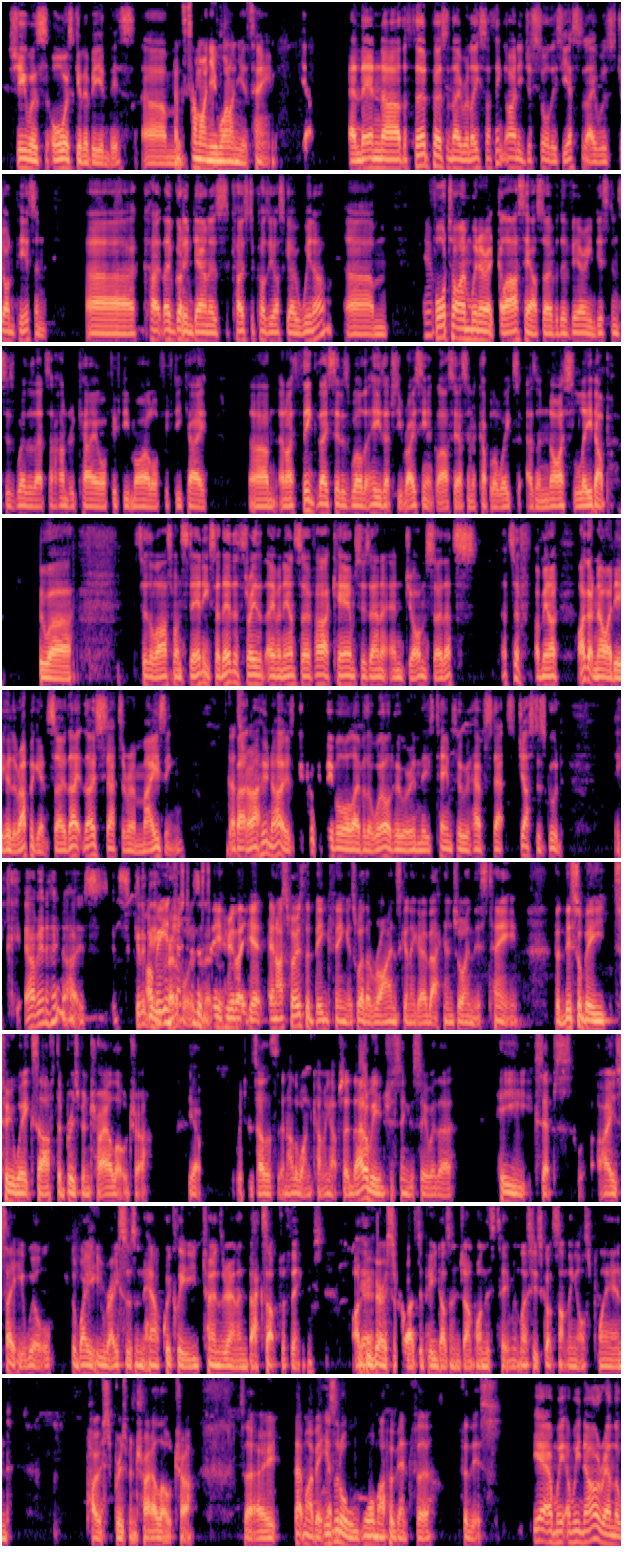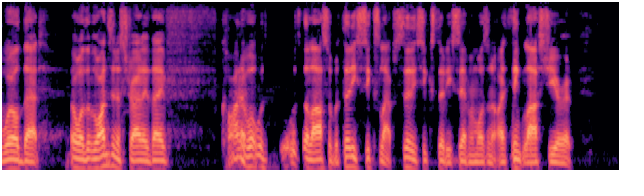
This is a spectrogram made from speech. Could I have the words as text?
she was always going to be in this. Um, That's someone you want on your team. Yeah. And then uh, the third person they released, I think I only just saw this yesterday, was John Pearson. Uh, they've got him down as Coast to Kosciuszko winner. Um, Yep. Four time winner at Glasshouse over the varying distances, whether that's 100k or 50 mile or 50k. Um, and I think they said as well that he's actually racing at Glasshouse in a couple of weeks as a nice lead up to uh, to the last one standing. So they're the three that they've announced so far: Cam, Susannah, and John. So that's that's a. I mean, I, I got no idea who they're up against. So they, those stats are amazing. That's but right. Who knows? There could be people all over the world who are in these teams who have stats just as good. I mean, who knows? It's, it's going to be. I'll be interested to see it? who they get, and I suppose the big thing is whether Ryan's going to go back and join this team. But this will be two weeks after Brisbane Trail Ultra. Yep. Which is another one coming up. So that'll be interesting to see whether he accepts. I say he will the way he races and how quickly he turns around and backs up for things. I'd yeah. be very surprised if he doesn't jump on this team unless he's got something else planned post Brisbane Trail Ultra. So that might be his little warm up event for for this. Yeah, and we and we know around the world that oh the ones in Australia they've kind of what was what was the last one? But 36 laps, 36, 37, wasn't it? I think last year at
